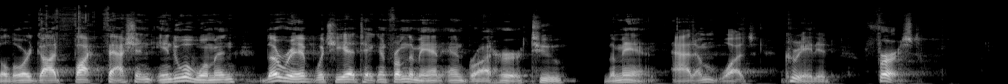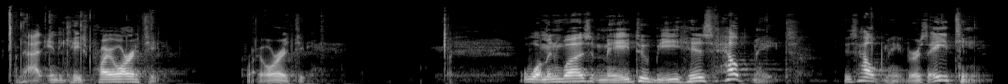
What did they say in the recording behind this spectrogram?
The Lord God fa- fashioned into a woman the rib which he had taken from the man and brought her to the man. Adam was created first. That indicates priority. Priority woman was made to be his helpmate. His helpmate. Verse 18.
